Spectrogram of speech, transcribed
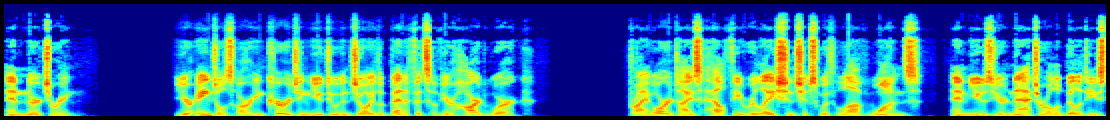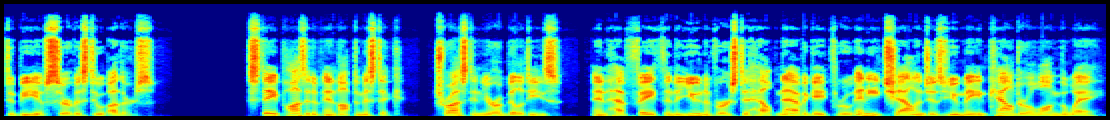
and nurturing. Your angels are encouraging you to enjoy the benefits of your hard work. Prioritize healthy relationships with loved ones, and use your natural abilities to be of service to others. Stay positive and optimistic, trust in your abilities, and have faith in the universe to help navigate through any challenges you may encounter along the way.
